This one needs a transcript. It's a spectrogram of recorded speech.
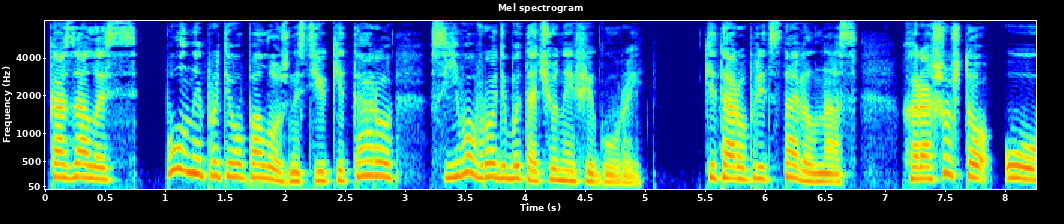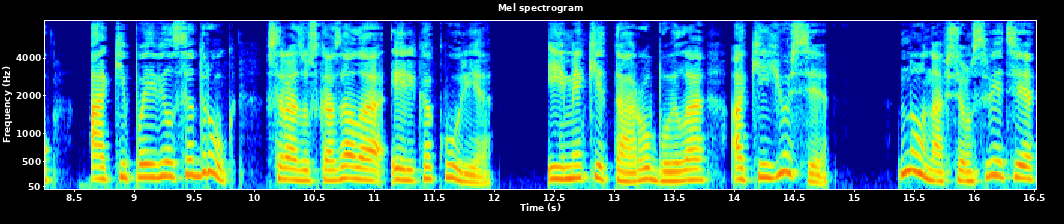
казалась полной противоположностью Китару с его вроде бы точеной фигурой. Китару представил нас. «Хорошо, что у Аки появился друг», — сразу сказала Эрика Курия. Имя Китару было Акиоси, но на всем свете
